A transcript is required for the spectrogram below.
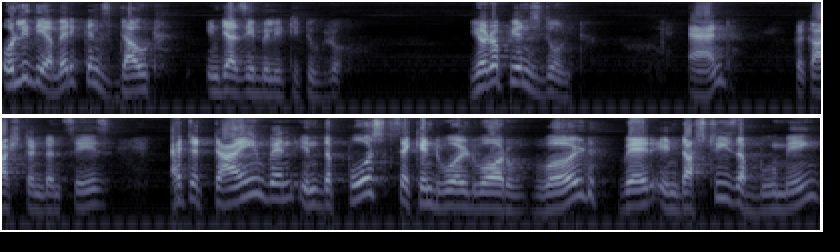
Only the Americans doubt India's ability to grow. Europeans don't. And Prakash Tandon says, at a time when in the post second world war world where industries are booming,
